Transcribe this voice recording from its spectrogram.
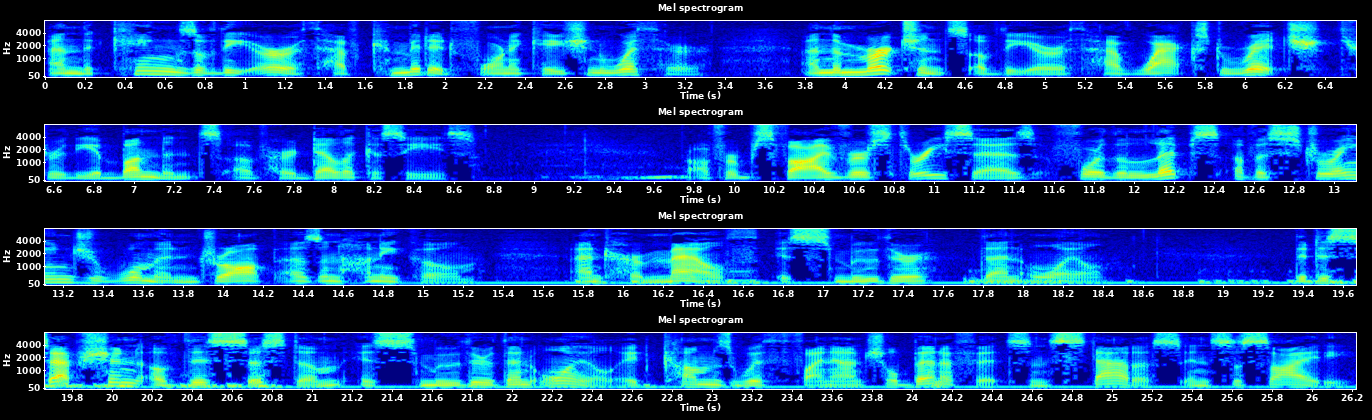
and the kings of the earth have committed fornication with her and the merchants of the earth have waxed rich through the abundance of her delicacies. Proverbs 5 verse 3 says, For the lips of a strange woman drop as an honeycomb, and her mouth is smoother than oil. The deception of this system is smoother than oil. It comes with financial benefits and status in society.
